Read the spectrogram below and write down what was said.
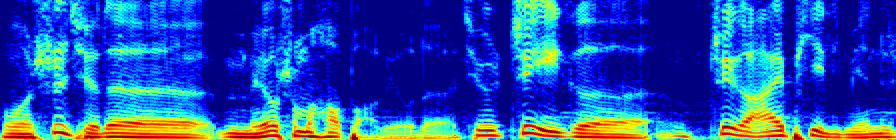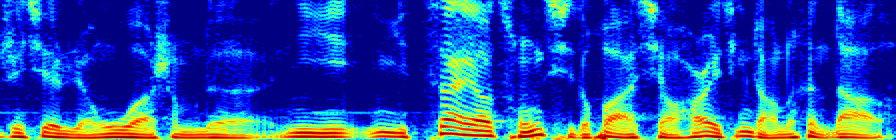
我是觉得没有什么好保留的，就是这个这个 IP 里面的这些人物啊什么的，你你再要重启的话，小孩已经长得很大了，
